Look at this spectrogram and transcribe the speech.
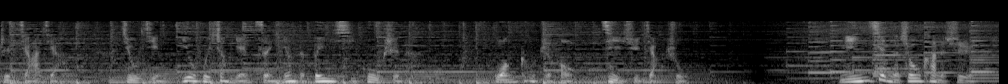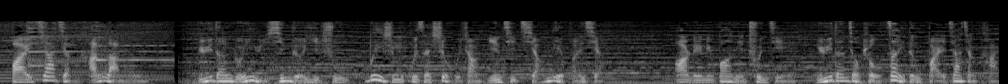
真假假，究竟又会上演怎样的悲喜故事呢？广告之后继续讲述。您现在收看的是《百家讲坛》栏目。于丹《论语心得》一书为什么会在社会上引起强烈反响？二零零八年春节，于丹教授再登《百家讲坛》，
